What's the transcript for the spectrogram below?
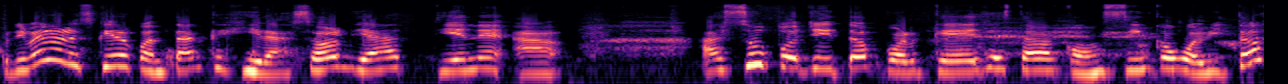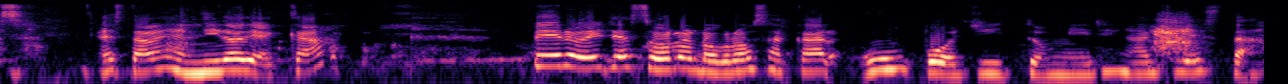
Primero les quiero contar que Girasol ya tiene a, a su pollito porque ella estaba con cinco huevitos. Estaba en el nido de acá. Pero ella solo logró sacar un pollito, miren, aquí está.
